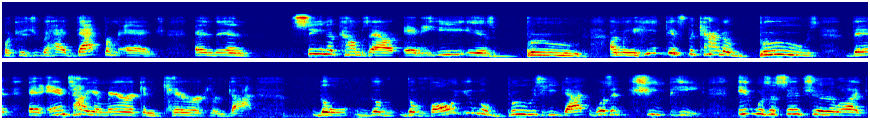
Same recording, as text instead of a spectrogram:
because you had that from edge and then cena comes out and he is booed i mean he gets the kind of boos that an anti-american character got the the the volume of boos he got wasn't cheap heat. It was essentially like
